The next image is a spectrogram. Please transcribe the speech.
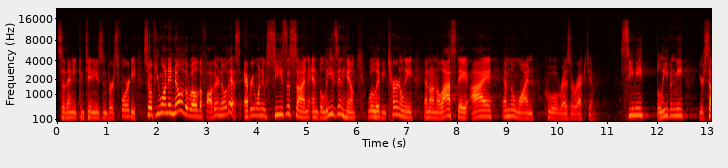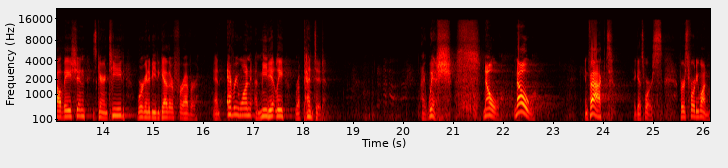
So then he continues in verse 40. So if you want to know the will of the Father, know this everyone who sees the Son and believes in him will live eternally, and on the last day, I am the one who will resurrect him. See me, believe in me, your salvation is guaranteed. We're going to be together forever. And everyone immediately repented. I wish. No, no. In fact, it gets worse. Verse 41.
